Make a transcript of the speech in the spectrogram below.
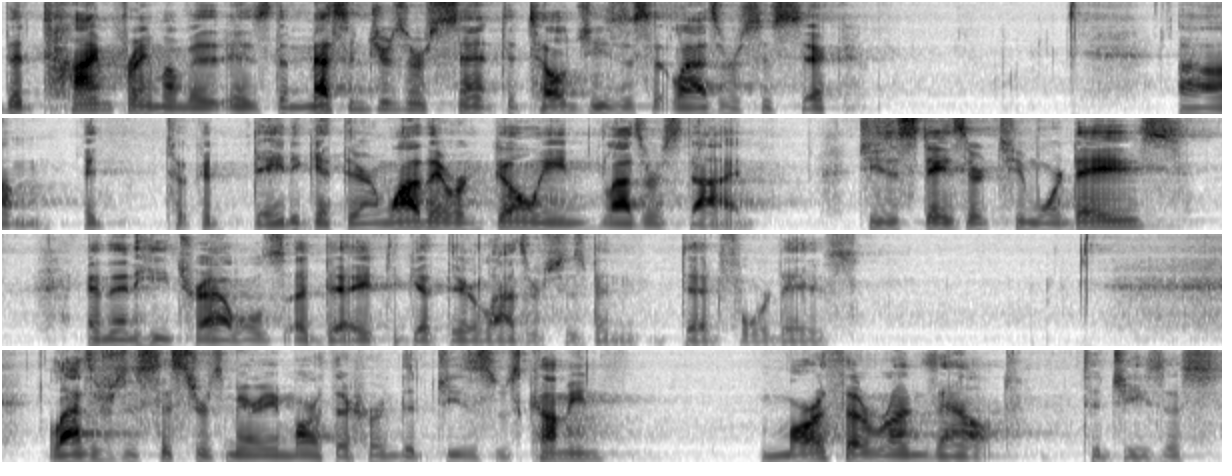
the time frame of it is the messengers are sent to tell Jesus that Lazarus is sick. Um, it took a day to get there, and while they were going, Lazarus died. Jesus stays there two more days, and then he travels a day to get there. Lazarus has been dead four days. Lazarus' sisters, Mary and Martha, heard that Jesus was coming. Martha runs out to Jesus,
